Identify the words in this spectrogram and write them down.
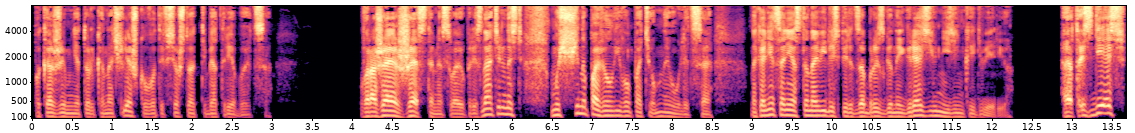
«Покажи мне только ночлежку, вот и все, что от тебя требуется». Выражая жестами свою признательность, мужчина повел его по темной улице. Наконец они остановились перед забрызганной грязью низенькой дверью. «Это здесь!»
